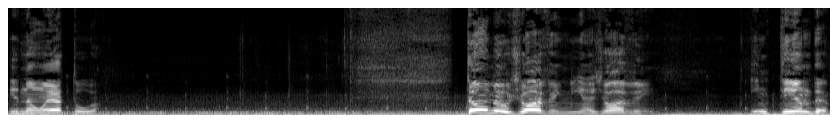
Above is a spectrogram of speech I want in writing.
E não é à toa. Então, meu jovem, minha jovem, entenda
